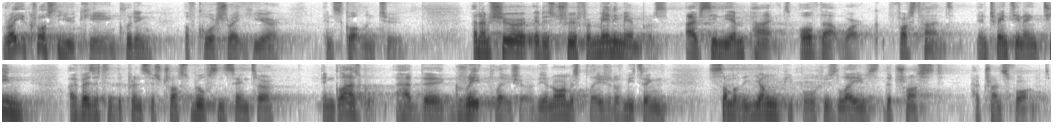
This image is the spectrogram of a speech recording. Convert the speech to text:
right across the UK, including, of course, right here in Scotland too. And I'm sure it is true for many members. I've seen the impact of that work firsthand. In 2019, I visited the Prince's Trust Wolfson Centre in Glasgow. I had the great pleasure, the enormous pleasure of meeting some of the young people whose lives the Trust had transformed.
